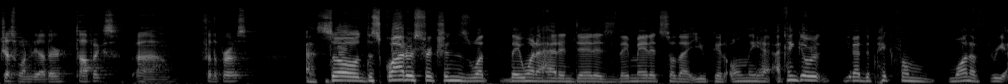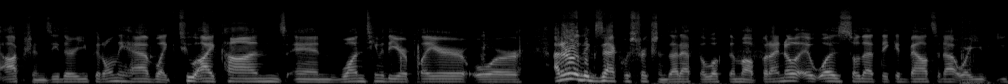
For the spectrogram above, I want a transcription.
just one of the other topics uh, for the pros? So the squad restrictions, what they went ahead and did is they made it so that you could only have. I think was, you had to pick from one of three options. Either you could only have like two icons and one team of the year player, or I don't know the exact restrictions. I'd have to look them up, but I know it was so that they could balance it out where you you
